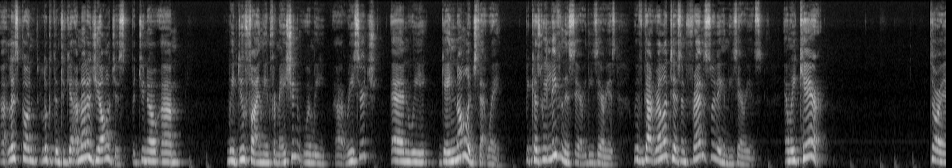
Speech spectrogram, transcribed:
Uh, let's go and look at them together. I'm not a geologist, but you know, um, we do find the information when we uh, research and we gain knowledge that way because we live in this area, these areas. We've got relatives and friends living in these areas and we care. Sorry,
